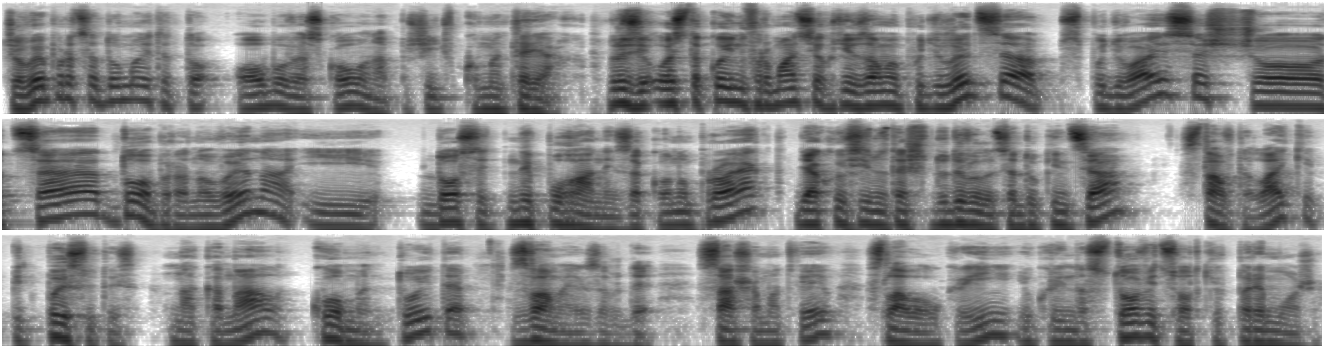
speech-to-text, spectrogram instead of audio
Що ви про це думаєте, то обов'язково напишіть в коментарях. Друзі, ось такою інформацією хотів з вами поділитися. Сподіваюся, що це добра новина і досить непоганий законопроект. Дякую всім за те, що додивилися до кінця. Ставте лайки, підписуйтесь на канал, коментуйте. З вами, як завжди, Саша Матвєєв. Слава Україні! І Україна 100% переможе.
